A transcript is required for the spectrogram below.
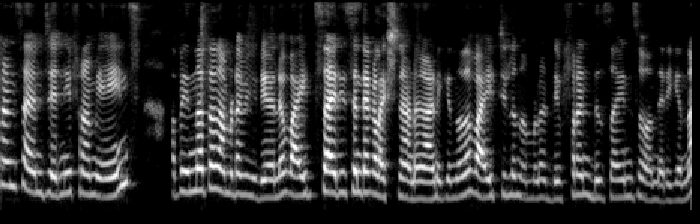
Friends I am Jenny from എയിൻസ് അപ്പോൾ ഇന്നത്തെ നമ്മുടെ വീഡിയോയിൽ വൈറ്റ് സാരീസിന്റെ കളക്ഷനാണ് കാണിക്കുന്നത്. വൈറ്റിൽ നമ്മൾ ഡിഫറെന്റ് ഡിസൈൻസ് വന്നിരിക്കുന്ന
